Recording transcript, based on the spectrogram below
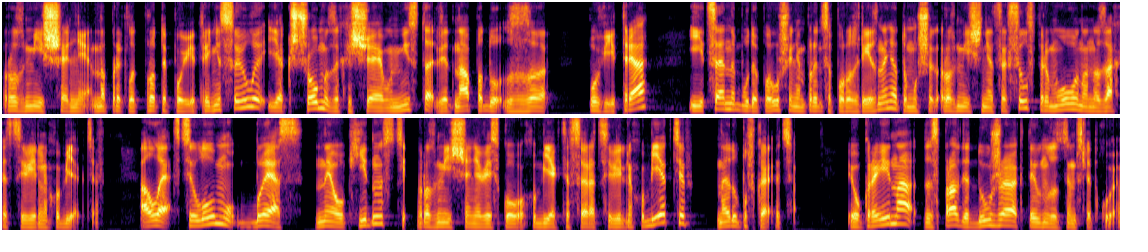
розміщені, наприклад, протиповітряні сили, якщо ми захищаємо місто від нападу з повітря. І це не буде порушенням принципу розрізнення, тому що розміщення цих сил спрямовано на захист цивільних об'єктів. Але в цілому без необхідності розміщення військових об'єктів серед цивільних об'єктів не допускається. І Україна справді дуже активно за цим слідкує.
